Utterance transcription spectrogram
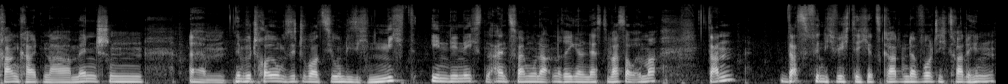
Krankheit nahe Menschen, ähm, eine Betreuungssituation, die sich nicht in den nächsten ein, zwei Monaten regeln lässt, was auch immer, dann, das finde ich wichtig jetzt gerade, und da wollte ich gerade hin,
